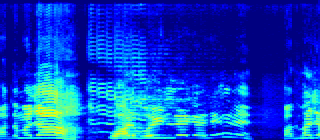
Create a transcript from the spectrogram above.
పద్మజ వాడు పోయిండే గాని పద్మజ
